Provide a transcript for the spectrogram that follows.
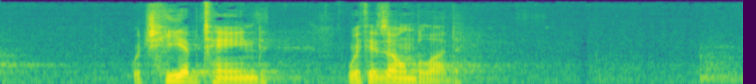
which he obtained with his own blood.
